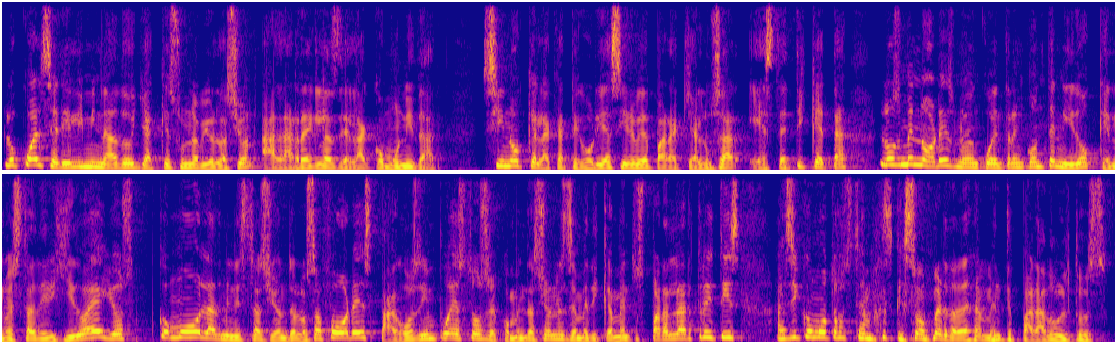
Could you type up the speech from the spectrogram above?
lo cual sería eliminado ya que es una violación a las reglas de la comunidad, sino que la categoría sirve para que al usar esta etiqueta los menores no encuentren contenido que no está dirigido a ellos, como la administración de los afores, pagos de impuestos, recomendaciones de medicamentos para la artritis, así como otros temas que son verdaderamente para adultos.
